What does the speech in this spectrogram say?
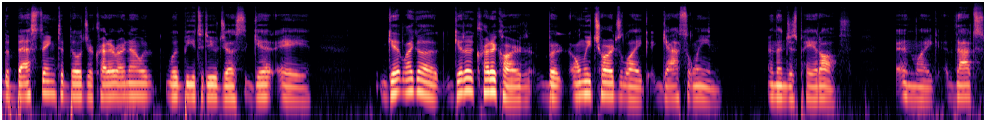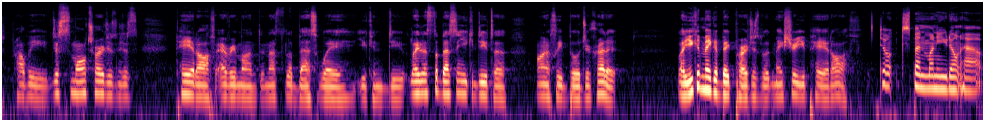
the best thing to build your credit right now would, would be to do just get a get like a get a credit card but only charge like gasoline and then just pay it off. And like that's probably just small charges and just pay it off every month and that's the best way you can do like that's the best thing you can do to honestly build your credit. Like you can make a big purchase but make sure you pay it off. Don't spend money you don't have.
